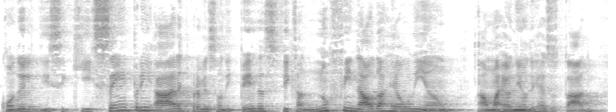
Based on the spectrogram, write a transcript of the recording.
quando ele disse que sempre a área de prevenção de perdas fica no final da reunião, há uma reunião de resultado.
